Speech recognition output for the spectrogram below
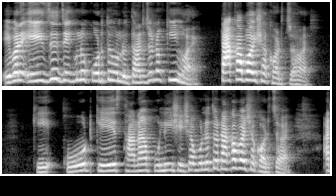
এবার এই যে যেগুলো করতে হলো, তার জন্য কি হয়? টাকা পয়সা খরচা হয়। কে, কোর্ট, কেস, থানা, পুলিশ, এসব হলে তো টাকা পয়সা খরচা হয়। আর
